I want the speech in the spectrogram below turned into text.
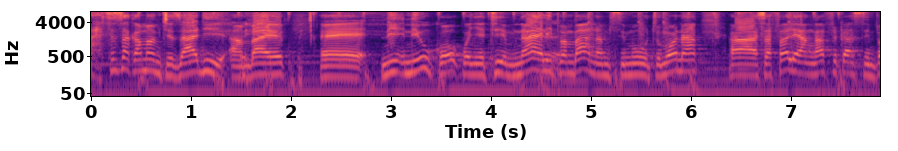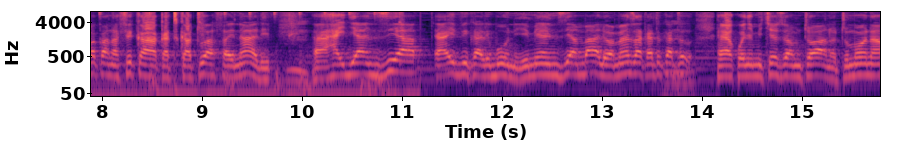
Ah, sasa kama mchezaji ambaye eh, ni, ni uko kwenye timu naye alipambana msimu huu. Tumeona uh, safari ya Young Africans mpaka wanafika katika hatua ya fainali uh, haijaanzia uh, hivi karibuni. Imeanzia mbali wameanza katika tu, uh, kwenye michezo ya mtoano. Tumeona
